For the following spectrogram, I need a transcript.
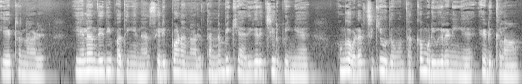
ஏற்ற நாள். ஏழாம் தேதி பார்த்தீங்கன்னா செழிப்பான நாள். தன்னம்பிக்கை அதிகரித்து இருப்பீங்க. உங்கள் வளர்ச்சிக்கு உதவும் தக்க முடிவுகளை நீங்கள் எடுக்கலாம்.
